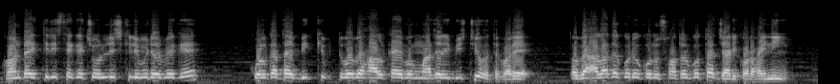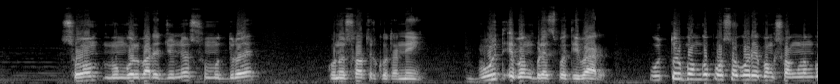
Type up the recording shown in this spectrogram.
ঘন্টায় তিরিশ থেকে চল্লিশ কিলোমিটার বেগে কলকাতায় বিক্ষিপ্তভাবে হালকা এবং মাঝারি বৃষ্টি হতে পারে, তবে আলাদা করে কোনো সতর্কতা জারি করা হয়নি। সোম, মঙ্গলবারের জন্য সমুদ্রে কোনো সতর্কতা নেই। বুধ এবং বৃহস্পতিবার উত্তর বঙ্গোপসাগর এবং সংলগ্ন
